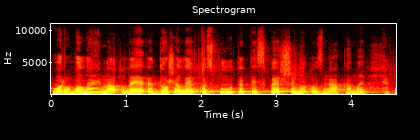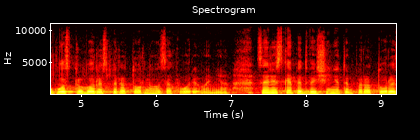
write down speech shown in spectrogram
Хворобу лайма дуже легко сплутати з першими ознаками гострого респіраторного захворювання. Це різке підвищення температури,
